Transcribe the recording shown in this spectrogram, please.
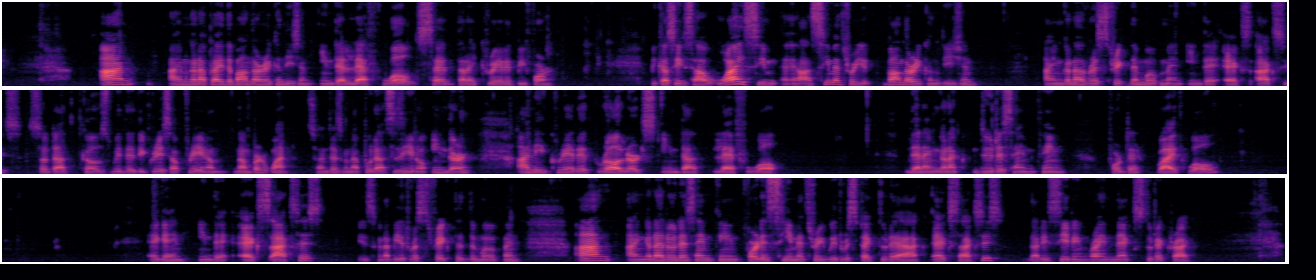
and I'm gonna apply the boundary condition in the left wall set that I created before. Because it's a Y sym symmetry boundary condition, I'm gonna restrict the movement in the x-axis. So that goes with the degrees of freedom number one. So I'm just gonna put a zero in there and it created rollers in that left wall. Then I'm gonna do the same thing for the right wall. Again in the x-axis it's gonna be restricted the movement. And I'm gonna do the same thing for the symmetry with respect to the x-axis that is sitting right next to the crack.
